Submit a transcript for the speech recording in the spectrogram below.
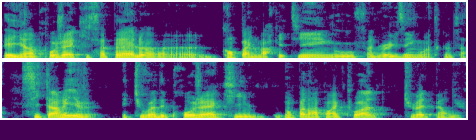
et il y a un projet qui s'appelle euh, campagne marketing ou fundraising ou un truc comme ça. Si t'arrives et que tu vois des projets qui n'ont pas de rapport avec toi, tu vas être perdu.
